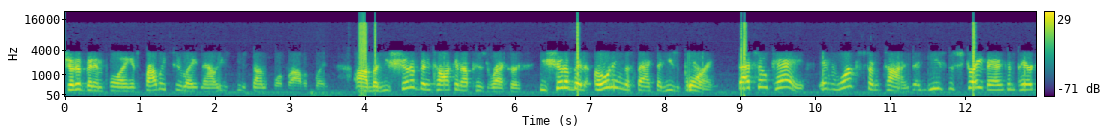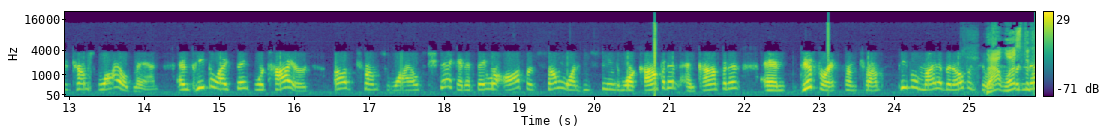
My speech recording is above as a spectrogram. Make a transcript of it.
should have been employing. It's probably too late now. He's, he's done for probably. Uh, but he should have been talking up his record. He should have been owning the fact that he's boring. That's okay. It works sometimes. He's the straight man compared to Trump's wild man. And people, I think, were tired of Trump's wild shtick. And if they were offered someone who seemed more competent and confident and different from Trump, people might have been open to it. That was But the now-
